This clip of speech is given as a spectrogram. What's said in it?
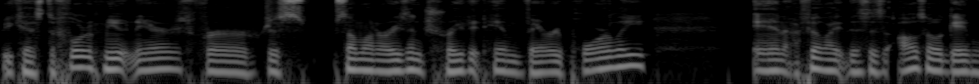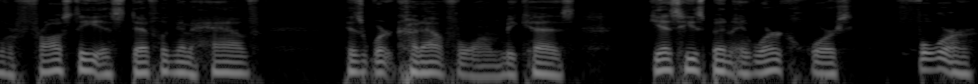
because the Florida Mutineers, for just some odd reason, treated him very poorly. And I feel like this is also a game where Frosty is definitely going to have his work cut out for him because, yes, he's been a workhorse for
